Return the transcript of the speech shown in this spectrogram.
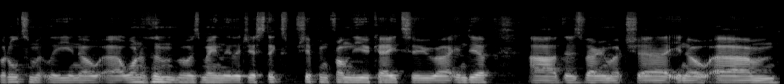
but ultimately, you know, uh, one of them was mainly logistics, shipping from the U.K. to uh, India. There's very much, you know, Um,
